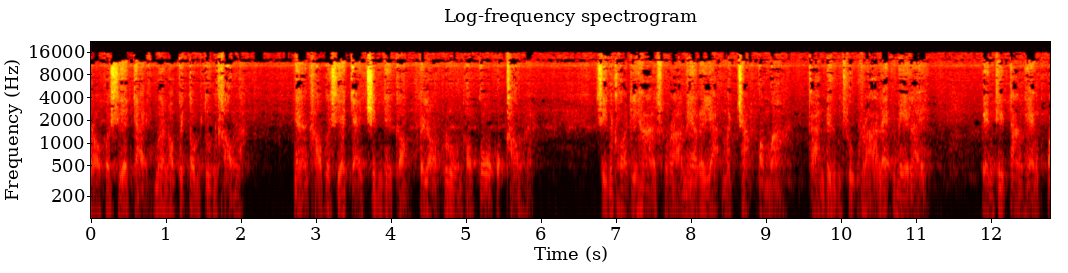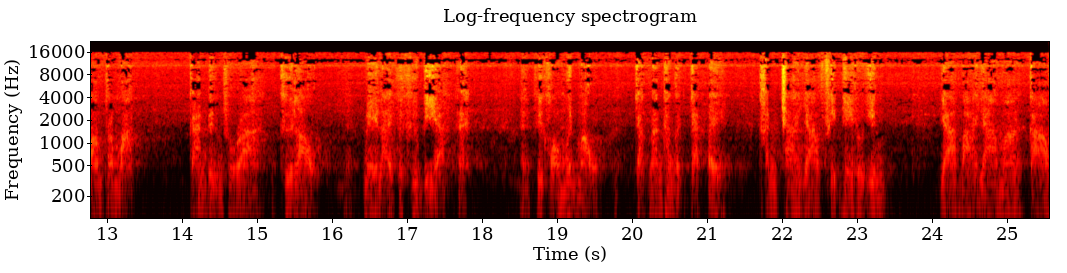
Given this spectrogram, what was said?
เราก็เสียใจเมื่อเราไปต้มตุนเขาล่ะเนี่ยเขาก็เสียใจชินเดียวกันไปหลอกลวงเขาโกหกเขาละสินข้อที่ห้าสุราเมรยะมัชฌะประมาการดื่มสุราและเมลัย เป็นที่ตั้งแห่งความประมาท การดื่มสุราคือเหล้าเมลัยก็คือเบียร์คือของมึนเมา จากนั้นท่านก็จัดไปคัญชายาฝิ่นเฮโรอีนยาบ้ายามากาว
